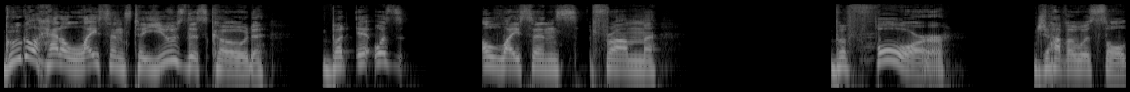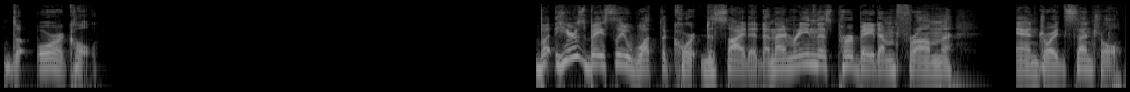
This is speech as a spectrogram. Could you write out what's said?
Google had a license to use this code, but it was a license from before Java was sold to Oracle. But here's basically what the court decided, and I'm reading this verbatim from Android Central.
